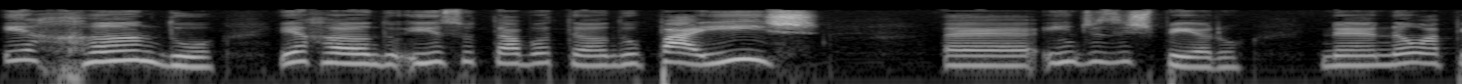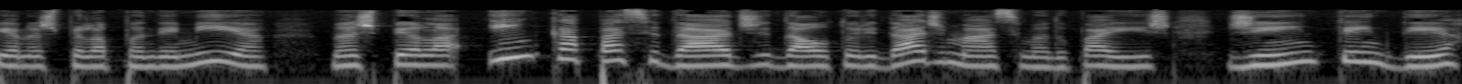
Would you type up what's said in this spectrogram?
errando, errando. Isso está botando o país é, em desespero né, não apenas pela pandemia, mas pela incapacidade da autoridade máxima do país de entender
